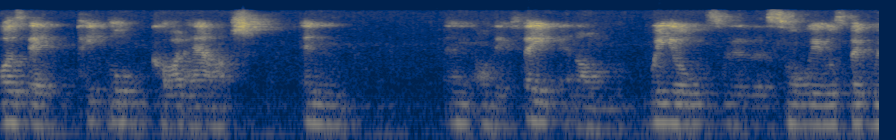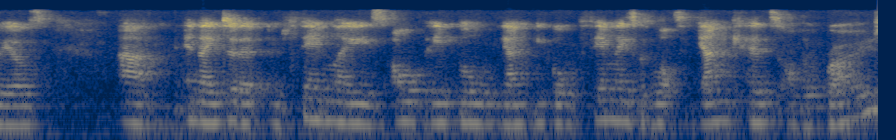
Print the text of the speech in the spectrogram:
was that people got out in, in on their feet and on wheels, whether they're small wheels, big wheels, um, and they did it in families, old people, young people, families with lots of young kids on the road.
